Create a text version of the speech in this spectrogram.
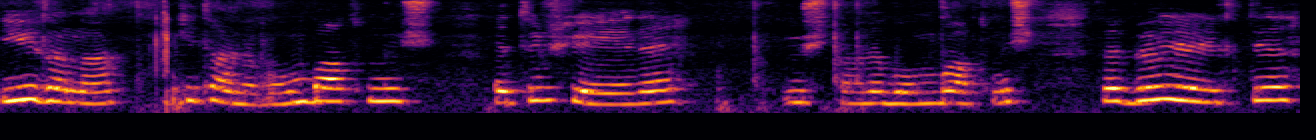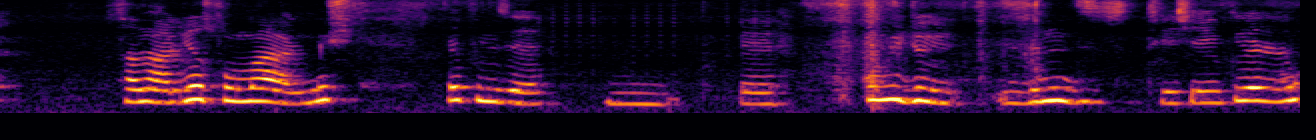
İran'a iki tane bomba atmış ve Türkiye'ye de üç tane bomba atmış ve böylelikle senaryo sona ermiş. Hepinize mm, e, bu videoyu izlediğiniz için teşekkür ederim.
